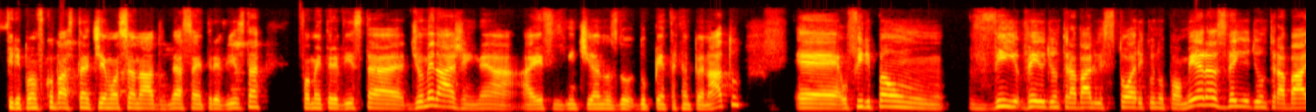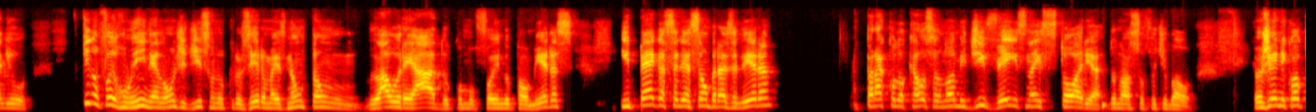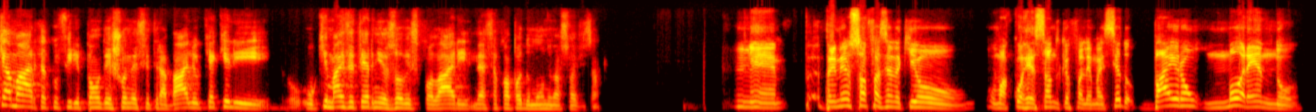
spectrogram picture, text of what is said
Filipão ficou bastante emocionado nessa entrevista. foi uma entrevista de homenagem né, a, a esses 20 anos do, do pentacampeonato. É, o Filipão veio, veio de um trabalho histórico no Palmeiras, veio de um trabalho que não foi ruim, né? Longe disso no Cruzeiro, mas não tão laureado como foi no Palmeiras, e pega a seleção brasileira para colocar o seu nome de vez na história do nosso futebol. Eugênio, qual que é a marca que o Filipão deixou nesse trabalho? O que é que ele, o que mais eternizou o Scolari nessa Copa do Mundo, na sua visão? É, primeiro, só fazendo aqui um, uma correção do que eu falei mais cedo, Byron Moreno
